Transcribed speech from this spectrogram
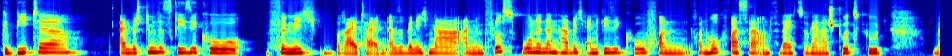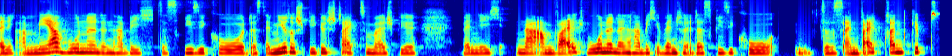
Gebiete ein bestimmtes Risiko für mich bereithalten. Also wenn ich nah an einem Fluss wohne, dann habe ich ein Risiko von, von Hochwasser und vielleicht sogar einer Sturzflut. Wenn ich am Meer wohne, dann habe ich das Risiko, dass der Meeresspiegel steigt zum Beispiel. Wenn ich nah am Wald wohne, dann habe ich eventuell das Risiko, dass es einen Waldbrand gibt.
